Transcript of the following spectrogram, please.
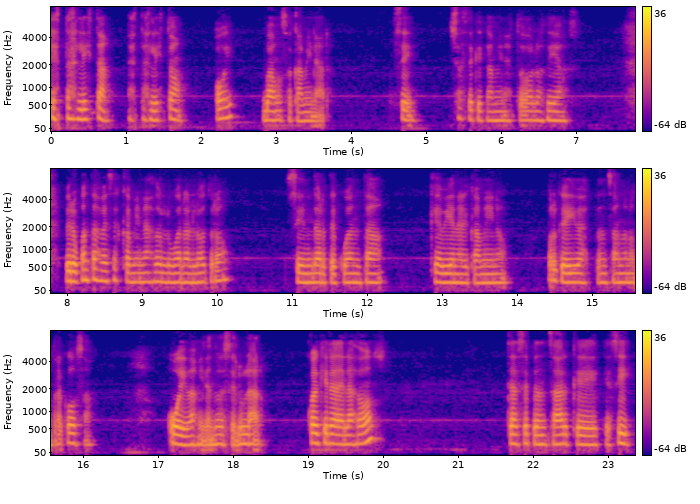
¿Estás lista? ¿Estás listo? Hoy vamos a caminar. Sí, ya sé que caminas todos los días, pero ¿cuántas veces caminas de un lugar al otro sin darte cuenta que había en el camino? Porque ibas pensando en otra cosa o ibas mirando el celular. Cualquiera de las dos te hace pensar que, que sí,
